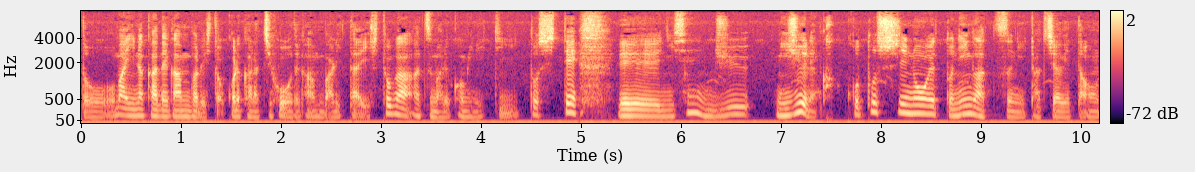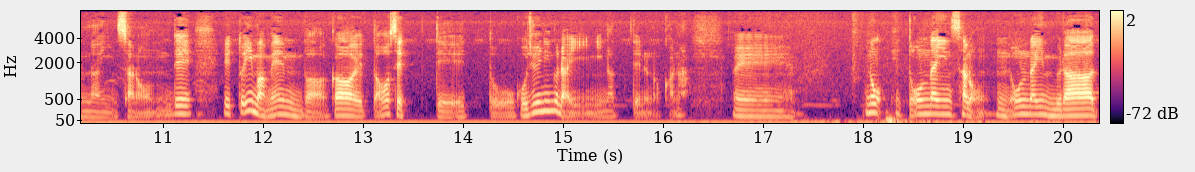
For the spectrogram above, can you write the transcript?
とまあ、田舎で頑張る人、これから地方で頑張りたい人が集まるコミュニティとして、えー、2010 20年か今年の、えっと、2月に立ち上げたオンラインサロンで、えっと、今メンバーが、えっと、合わせて、えっと、50人ぐらいになってるのかな。えーの、えっと、オンラインサロン、うん、オンライン村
